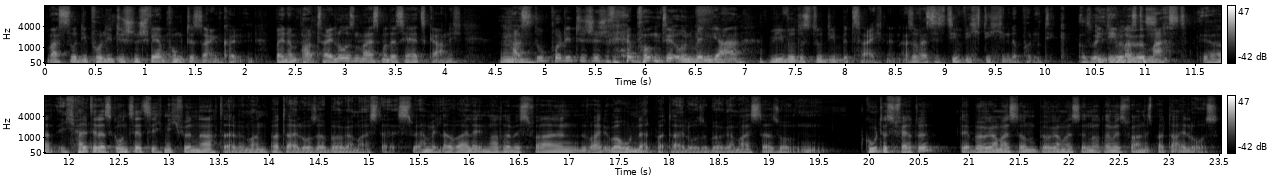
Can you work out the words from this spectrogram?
was so die politischen Schwerpunkte sein könnten. Bei einem Parteilosen weiß man das ja jetzt gar nicht. Mhm. Hast du politische Schwerpunkte und wenn ja, wie würdest du die bezeichnen? Also was ist dir wichtig in der Politik? Also in dem, was das, du machst? Ja, ich halte das grundsätzlich nicht für einen Nachteil, wenn man parteiloser Bürgermeister ist. Wir haben mittlerweile in Nordrhein-Westfalen weit über 100 parteilose Bürgermeister, also ein gutes Viertel der Bürgermeister und Bürgermeister in Nordrhein-Westfalen ist parteilos.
